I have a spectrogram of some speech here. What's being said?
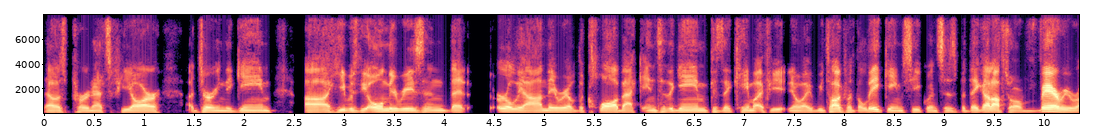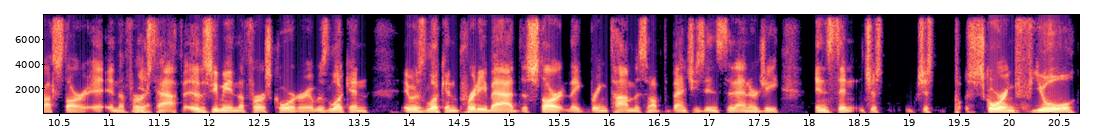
That was per Nets PR uh, during the game. Uh, he was the only reason that early on they were able to claw back into the game because they came up. if you you know like we talked about the late game sequences but they got off to a very rough start in the first yeah. half excuse me in the first quarter it was looking it was looking pretty bad to start they bring thomas off the bench he's instant energy instant just just scoring fuel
